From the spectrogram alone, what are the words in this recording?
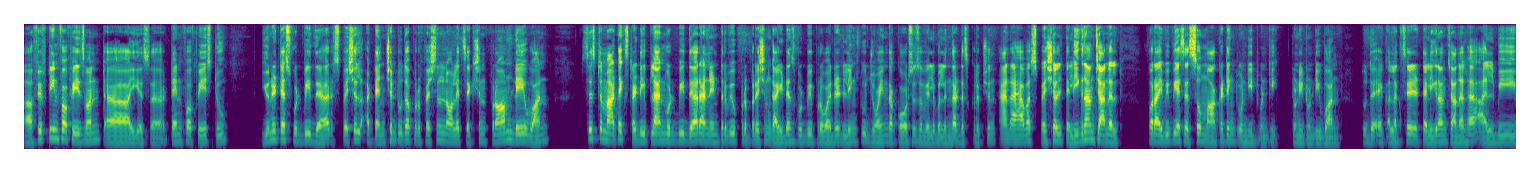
uh, 15 for phase 1 uh, i guess uh, 10 for phase 2 unit test would be there. Special attention to the professional knowledge section from day 1 systematic study plan would be there and interview preparation guidance would be provided. Link to join the course is available in the description. And i have a special telegram channel for ibps so marketing 2020 2021 to the एक अलग से टेलीग्राम चैनल है। I will be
